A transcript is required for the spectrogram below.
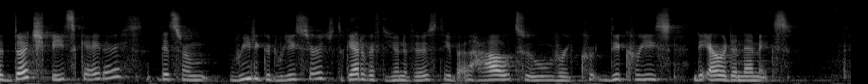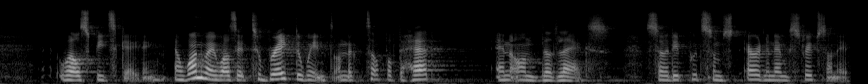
The Dutch speed skaters did some really good research together with the university about how to decrease the aerodynamics while speed skating. And one way was it to break the wind on the top of the head and on the legs. So they put some aerodynamic strips on it.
